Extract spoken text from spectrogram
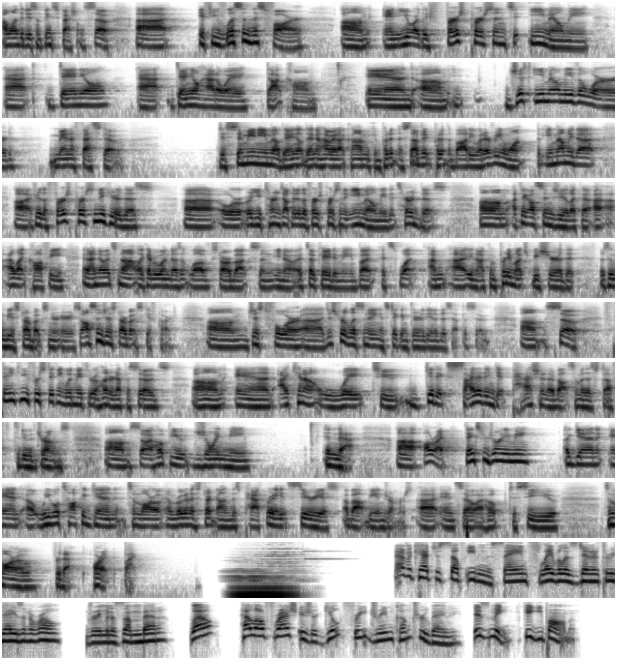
I wanted to do something special. So uh, if you've listened this far um, and you are the first person to email me at daniel at danielhadaway.com and um, just email me the word manifesto. Just send me an email, daniel at danielhadaway.com. You can put it in the subject, put it in the body, whatever you want, but email me that. Uh, if you're the first person to hear this, uh, or, or you turns out that you're the first person to email me that's heard this, um, I think I'll send you like a. I, I like coffee, and I know it's not like everyone doesn't love Starbucks, and you know it's okay to me, but it's what I'm. You know, I can pretty much be sure that there's going to be a Starbucks in your area, so I'll send you a Starbucks gift card, um, just for uh, just for listening and sticking through to the end of this episode. Um, so thank you for sticking with me through 100 episodes, um, and I cannot wait to get excited and get passionate about some of this stuff to do with drums. Um, so I hope you join me in that. Uh, all right. Thanks for joining me again, and uh, we will talk again tomorrow. And we're going to start down this path. We're going to get serious about being drummers. Uh, and so I hope to see you tomorrow for that. All right. Bye. Ever catch yourself eating the same flavorless dinner three days in a row? Dreaming of something better? Well, HelloFresh is your guilt free dream come true, baby. It's me, Keke Palmer.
